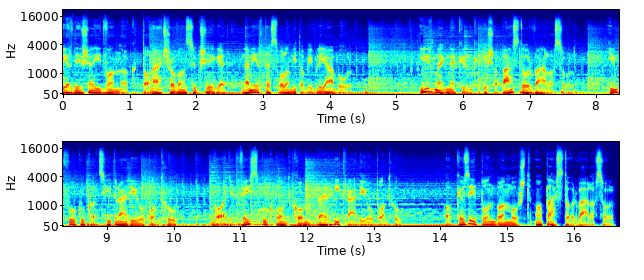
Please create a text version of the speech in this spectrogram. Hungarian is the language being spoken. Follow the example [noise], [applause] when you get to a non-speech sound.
Kérdéseid vannak? Tanácsra van szükséged? Nem értesz valamit a Bibliából? Írd meg nekünk, és a pásztor válaszol. Infókukac hitradio.hu vagy facebook.com per hitradio.hu A középpontban most a pásztor válaszol.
